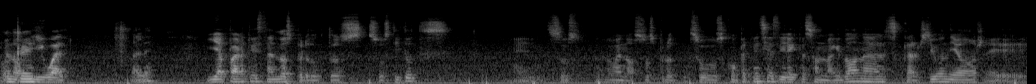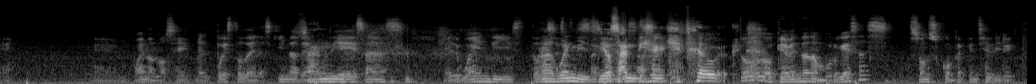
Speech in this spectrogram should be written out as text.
Bueno, igual, ¿vale? Y aparte están los productos sustitutos. Eh, sus, bueno, sus, sus competencias directas son McDonald's, Carl's Jr., eh, bueno, no sé, el puesto de la esquina de Sandy. hamburguesas, el Wendy's, todos Ah, Wendy's. Yo Sandy. ajá. ¿Qué pedo, güey? Todo lo que vendan hamburguesas son su competencia directa.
